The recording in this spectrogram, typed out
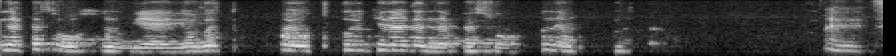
nefes olsun diye yola çıktık ve bu ülkelere de nefes olsun. Ne mutlu. Evet.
